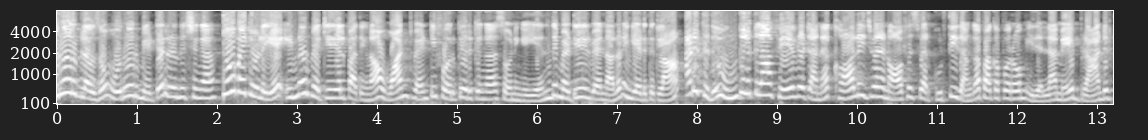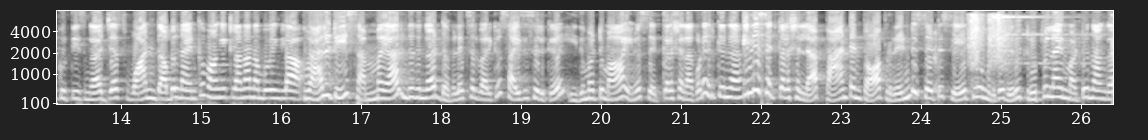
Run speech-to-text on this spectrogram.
ஒரு ஒரு பிளவுஸும் ஒரு ஒரு மீட்டர் இருந்துச்சுங்க. டூ பை டூலயே இன்னொரு மெட்டீரியல் பாத்தீங்கன்னா ஒன் டுவெண்ட்டி ஃபோருக்கு இருக்குங்க. சோ நீங்க எந்த மெட்டீரியல் வேணாலும் நீங்க எடுத்துக்கலாம். அடுத்தது உங்களுக்குலாம் ஃபேவரட்டான college wear and office wear kurti தாங்க பார்க்க போறோம். இதெல்லாம் எல்லாமே பிராண்டட் குர்த்திஸ்ங்க. ஜஸ்ட் ஒன் டபுள் நைனுக்கு வாங்கிக்கலாம்னா நம்புவீங்களா? குவாலிட்டி செம்மையா இருந்ததுங்க. டபுள் எக்ஸ்எல் வரைக்கும் சைஸஸ் இருக்கு. இது மட்டுமா? இன்னும் செட் கலெக்ஷன்லாம் கூட இருக்குங்க. இந்த செட் கலெக்ஷன்ல பேண்ட் அண்ட் டாப் ரெண்டு செட் சேர்த்து உங்களுக்கு வெறும் ட்ரிபிள் நைன் மட்டும் தாங்க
